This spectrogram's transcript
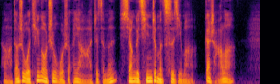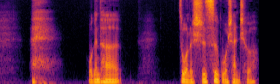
啊，当时我听到之后，我说：“哎呀，这怎么相个亲这么刺激吗？干啥了？”哎，我跟他坐了十次过山车。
